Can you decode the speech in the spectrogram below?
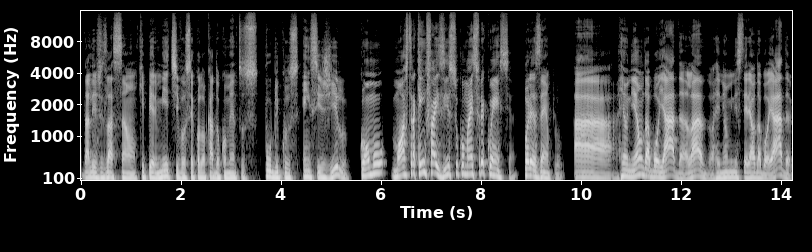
da legislação que permite você colocar documentos públicos em sigilo, como mostra quem faz isso com mais frequência. Por exemplo, a reunião da boiada, lá, a reunião ministerial da boiada,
